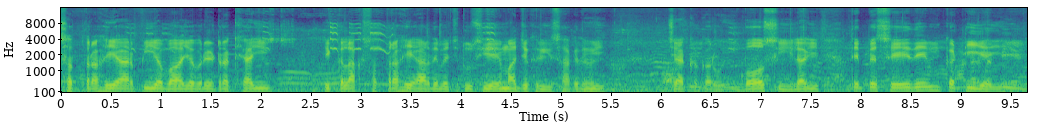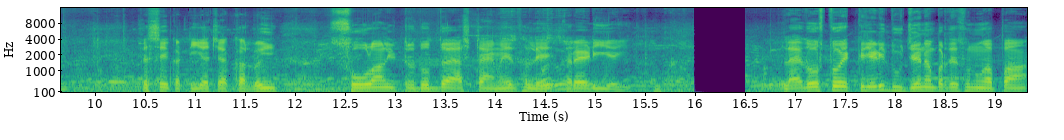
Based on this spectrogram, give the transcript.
70000 ਰੁਪਈਆ ਬਾਜਬ ਰੇਟ ਰੱਖਿਆ ਜੀ। 1 ਲੱਖ 70000 ਦੇ ਵਿੱਚ ਤੁਸੀਂ ਇਹ ਮੱਝ ਖਰੀਦ ਸਕਦੇ ਹੋ ਜੀ। ਚੈੱਕ ਕਰੋ ਜੀ, ਬਹੁਤ ਸੀਲ ਆ ਜੀ। ਤੇ ਪਿੱਛੇ ਇਹਦੇ ਵੀ ਕੱਟੀ ਹੈ ਜੀ। ਪਿੱਛੇ ਕੱਟੀ ਆ ਚੈੱਕ ਕਰ ਲਓ ਜੀ। 16 ਲੀਟਰ ਦੁੱਧ ਇਸ ਟਾਈਮ ਇਹ ਥੱਲੇ ਰੈਡੀ ਹੈ ਜੀ। ਲੈ ਦੋਸਤੋ, ਇੱਕ ਜਿਹੜੀ ਦੂਜੇ ਨੰਬਰ ਤੇ ਤੁਹਾਨੂੰ ਆਪਾਂ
